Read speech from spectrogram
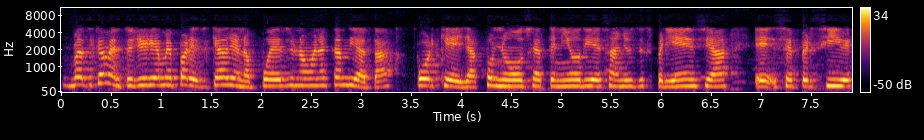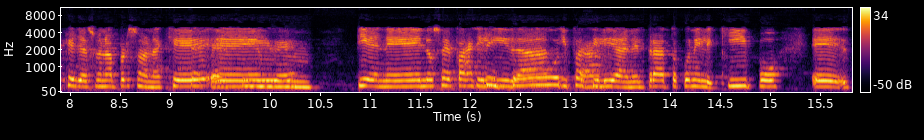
Básicamente yo diría, me parece que Adriana puede ser una buena candidata porque ella conoce, ha tenido 10 años de experiencia, eh, se percibe que ella es una persona que eh, tiene, no sé, facilidad Actitud, y facilidad en el trato con el equipo, eh,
